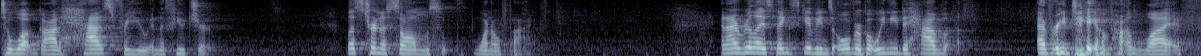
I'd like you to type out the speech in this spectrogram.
to what God has for you in the future. Let's turn to Psalms 105. And I realize Thanksgiving's over, but we need to have every day of our life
